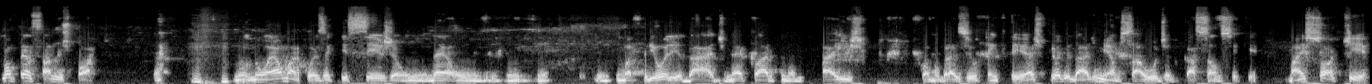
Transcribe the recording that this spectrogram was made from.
vamos pensar no esporte. não, não é uma coisa que seja um, né, um, um, uma prioridade, né? Claro que num país como o Brasil tem que ter as prioridades mesmo, saúde, educação, não sei o quê. Mas só que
